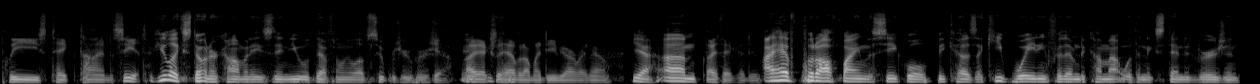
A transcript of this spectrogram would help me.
please take the time to see it. If you like stoner comedies, then you will definitely love Super Troopers. Yeah, I actually have it on my DVR right now. Yeah. Um, I think I do. I have put off buying the sequel because I keep waiting for them to come out with an extended version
